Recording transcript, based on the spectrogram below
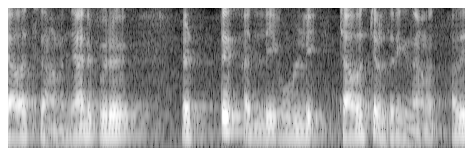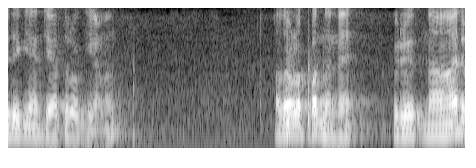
ചതച്ചതാണ്. ഞാനിപ്പോൾ ഒരു എട്ട് അല്ലി ഉള്ളി ചതച്ചെടുത്തിരിക്കുന്നതാണ്. അതിലേക്ക് ഞാൻ ചേർത്ത് കൊടുക്കുകയാണ്. അതോടൊപ്പം തന്നെ ഒരു നാല്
